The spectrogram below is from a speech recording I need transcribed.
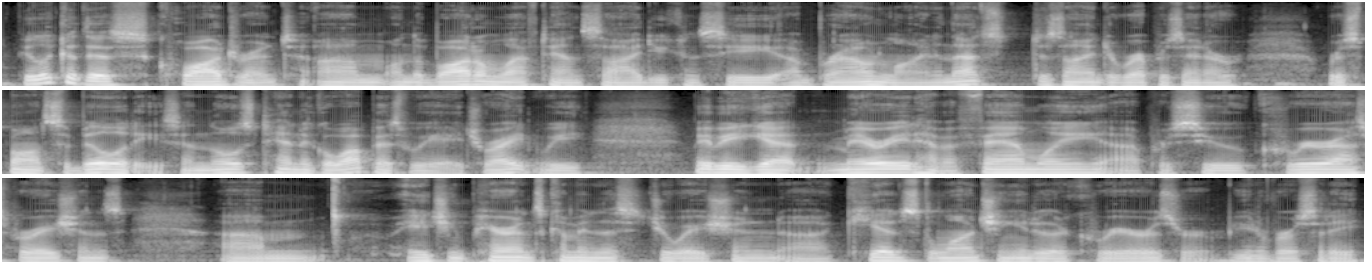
If you look at this quadrant, um, on the bottom left-hand side, you can see a brown line, and that's designed to represent our responsibilities. And those tend to go up as we age, right? We maybe get married, have a family, uh, pursue career aspirations, um, aging parents come into the situation, uh, kids launching into their careers or university.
